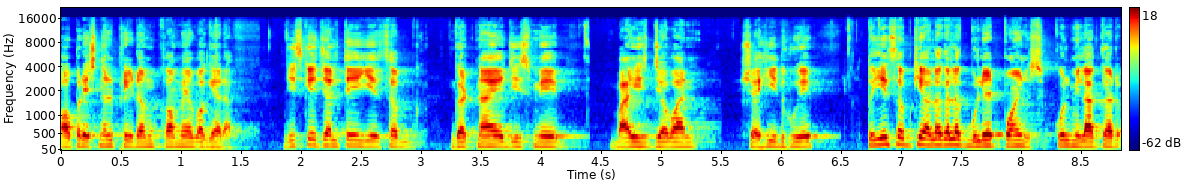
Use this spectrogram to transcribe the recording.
ऑपरेशनल फ्रीडम कम है वगैरह, जिसके चलते ये सब घटनाएँ जिसमें 22 जवान शहीद हुए। तो ये सब के अलग अलग बुलेट पॉइंट्स कुल मिलाकर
